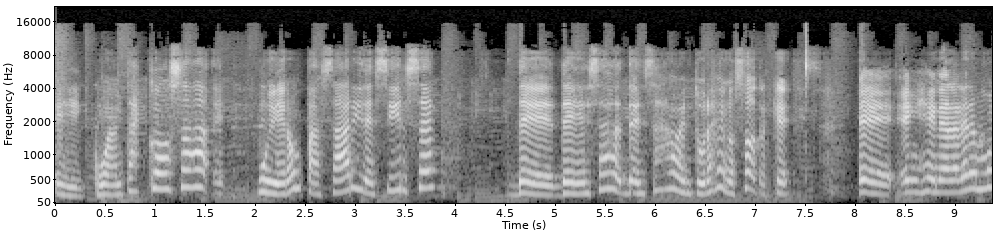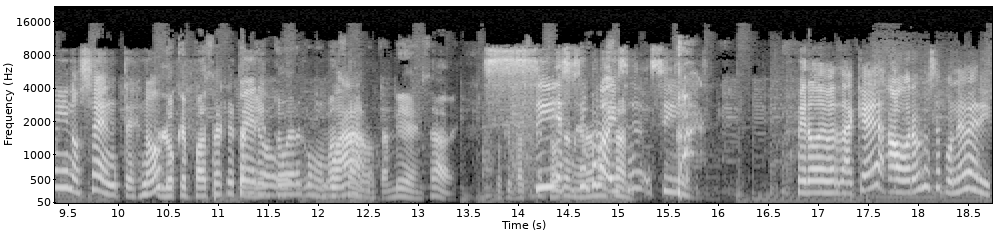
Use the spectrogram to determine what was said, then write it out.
Eh, ¿Cuántas cosas? eh, pudieron pasar y decirse de, de, esas, de esas aventuras de nosotras, que eh, en general eran muy inocentes, ¿no? Lo que pasa es que también Pero, todo era como más wow. sano también, ¿sabes? Lo que pasa es que Sí, eso siempre lo dice, sí. Pero de verdad que ahora uno se pone a ver y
